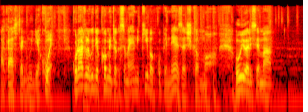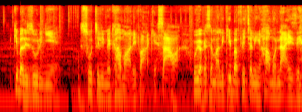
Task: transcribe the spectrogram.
Akahashtag mwijakue kuna watu walikuja comment wakasema yani kiba kukupendeza shikamo huyu alisema kiba lizuri nyie suti limekaa mahali pake sawa. Huyu akasema alikiba featuring harmonize.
